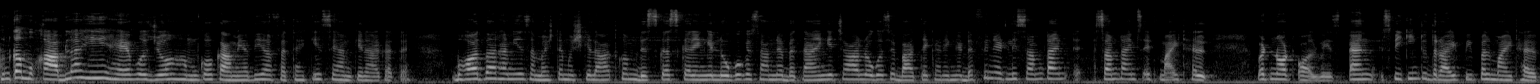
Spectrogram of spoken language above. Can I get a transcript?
ان کا مقابلہ ہی ہے وہ جو ہم کو کامیابی اور فتح کی سے ہم کنار کرتا ہے۔ بہت بار ہم یہ سمجھتے ہیں مشکلات کو ہم ڈسکس کریں گے، لوگوں کے سامنے بتائیں گے، چار لوگوں سے باتیں کریں گے۔ Definitely sometime sometimes it might help but not always and speaking to the right people might help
